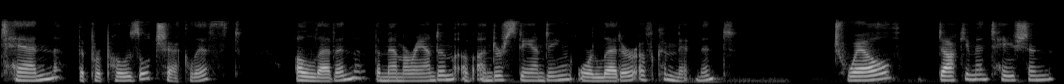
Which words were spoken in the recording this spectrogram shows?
10. The proposal checklist, 11. The memorandum of understanding or letter of commitment, 12. Documentation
